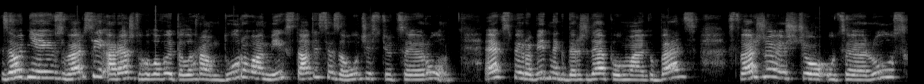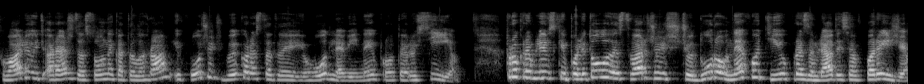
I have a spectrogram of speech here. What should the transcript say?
За однією з версій, арешт голови Телеграм Дурова міг статися за участю ЦРУ. Екс-співробітник держдепу Майк Бенс стверджує, що у ЦРУ схвалюють арешт засновника Телеграм і хочуть використати його для війни проти Росії. Прокремлівські політологи стверджують, що Дуров не хотів приземлятися в Парижі.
